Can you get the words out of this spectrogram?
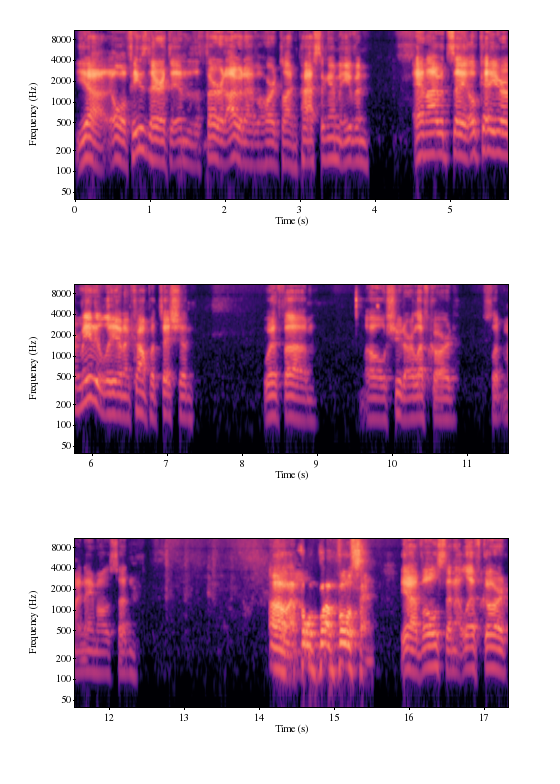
yeah, oh, if he's there at the end of the third, I would have a hard time passing him even. And I would say, okay, you're immediately in a competition with, um, oh, shoot, our left guard. Slipped my name all of a sudden. Oh, um, Volson. Yeah, Volson at left guard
